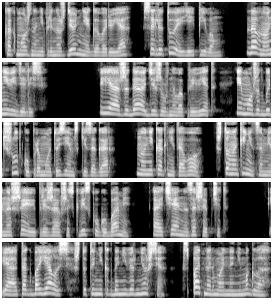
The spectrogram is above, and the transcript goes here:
Как можно непринужденнее говорю я, салютуя ей пивом. Давно не виделись. Я ожидаю дежурного привет и, может быть, шутку про мой туземский загар, но никак не того, что накинется мне на шею и, прижавшись к виску губами, отчаянно зашепчет. «Я так боялась, что ты никогда не вернешься, спать нормально не могла».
